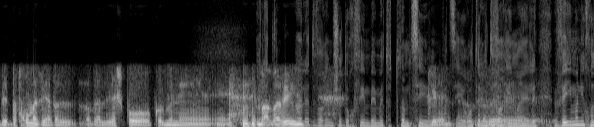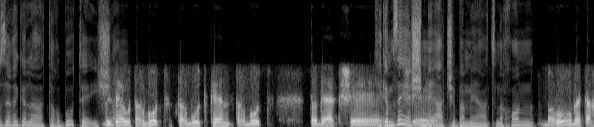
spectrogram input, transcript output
בתחום הזה, אבל, אבל יש פה כל מיני אה, מאמרים. אלה דברים שדוחפים באמת את אותם צעירים כן, וצעירות אל הדברים האלה. ואם אני חוזר רגע לתרבות, אה, אישה... וזהו, תרבות, תרבות, כן, תרבות. אתה יודע, כש... כי גם זה ש... יש מעט שבמעט, נכון? ברור, בטח.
